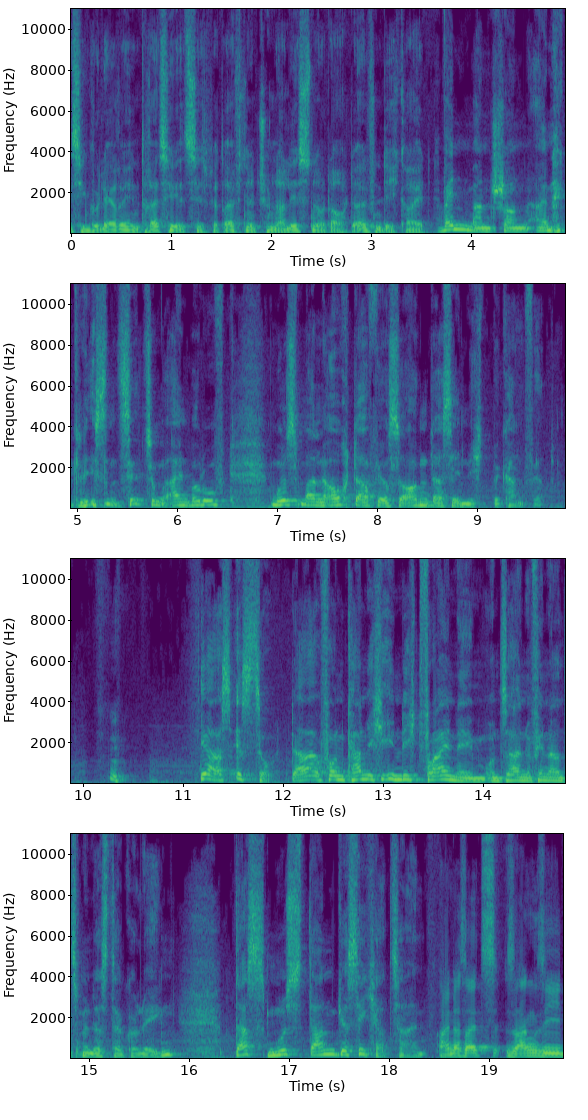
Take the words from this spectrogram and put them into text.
singuläre Interesse jetzt des betreffenden Journalisten oder auch der Öffentlichkeit. Wenn man schon eine Krisensitzung einberuft, muss man auch dafür sorgen, dass sie nicht bekannt wird. Ja, es ist so. Davon kann ich ihn nicht freinehmen und seine Finanzministerkollegen. Das muss dann gesichert sein. Einerseits sagen Sie,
